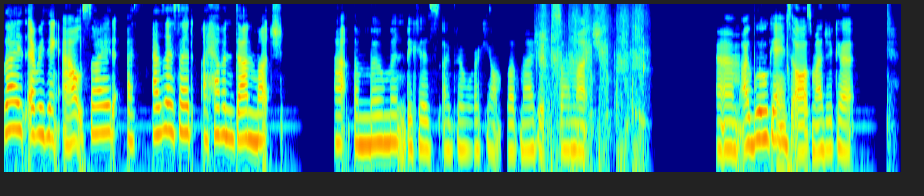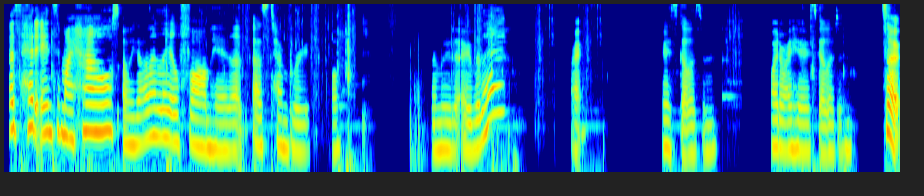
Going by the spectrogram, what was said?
That is everything outside. As, I said, I haven't done much at the moment because I've been working on blood magic so much. Um, I will get into Ars Magica. Let's head into my house. Oh, we got a little farm here that, that's temporary. I move it over there. Right. a skeleton. Why do I hear a skeleton? So,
